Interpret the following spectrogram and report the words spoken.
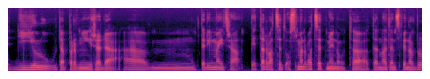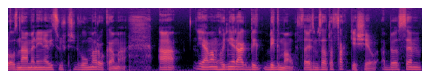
dílů, ta první řada, mm, který mají třeba 25, 28 minut. Tenhle ten spin byl oznámený navíc už před dvouma rokama. A já mám hodně rád Big, Big Mouth, takže jsem se na to fakt těšil. A byl jsem,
